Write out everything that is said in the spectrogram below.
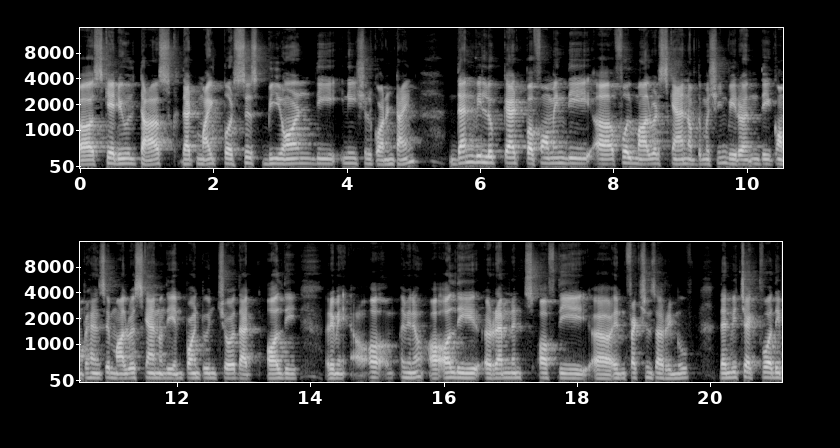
uh, schedule tasks that might persist beyond the initial quarantine. Then we look at performing the uh, full malware scan of the machine. We run the comprehensive malware scan on the endpoint to ensure that all the remain all, you know all the remnants of the uh, infections are removed then we check for the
